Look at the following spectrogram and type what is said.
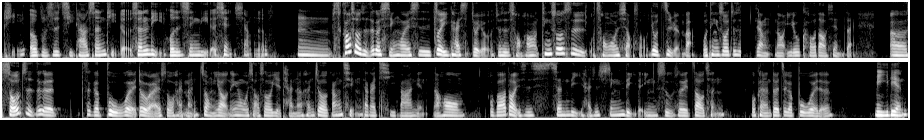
题，而不是其他身体的生理或者心理的现象呢？嗯，抠手指这个行为是最一开始就有，就是从好像听说是从我小时候幼稚园吧，我听说就是这样，然后一路抠到现在。呃，手指这个。这个部位对我来说还蛮重要的，因为我小时候也弹了很久的钢琴，大概七八年。然后我不知道到底是生理还是心理的因素，所以造成我可能对这个部位的迷恋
